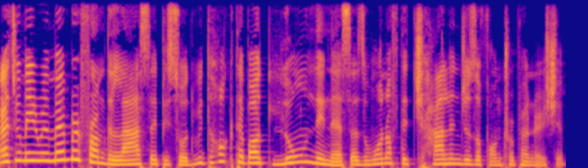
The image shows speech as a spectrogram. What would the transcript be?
As you may remember from the last episode, we talked about loneliness as one of the challenges of entrepreneurship.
